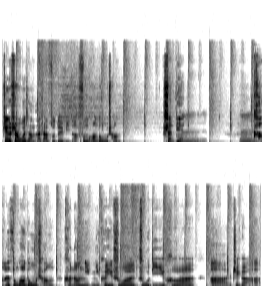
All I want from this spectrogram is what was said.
这个事儿我想拿啥做对比呢？《疯狂动物城》。闪电，嗯嗯，看完《疯狂动物城》，可能你你可以说朱迪和呃这个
